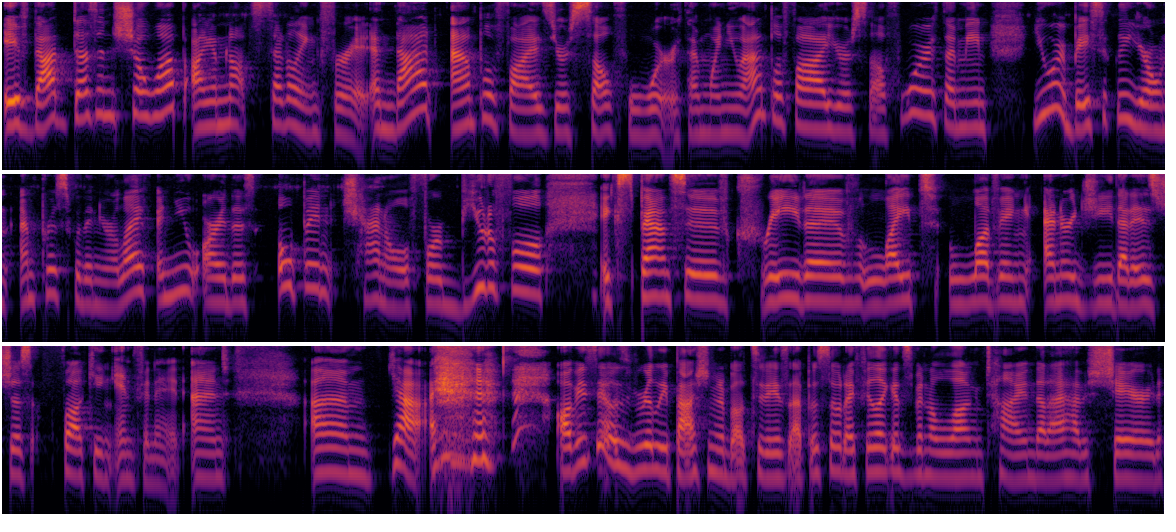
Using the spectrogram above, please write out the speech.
if that doesn't show up, I am not settling for it. And that amplifies your self worth. And when you amplify your self worth, I mean, you are basically your own empress within your life, and you are this open channel for beautiful expansive, creative, light, loving energy that is just fucking infinite. And um yeah obviously i was really passionate about today's episode. I feel like it's been a long time that i have shared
